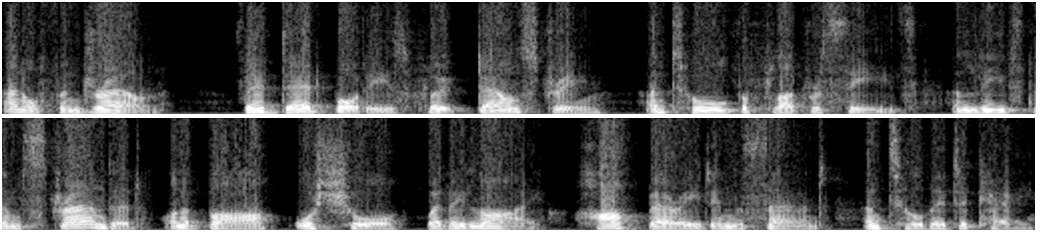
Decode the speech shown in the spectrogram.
and often drown. Their dead bodies float downstream until the flood recedes and leaves them stranded on a bar or shore where they lie, half buried in the sand, until they decay.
